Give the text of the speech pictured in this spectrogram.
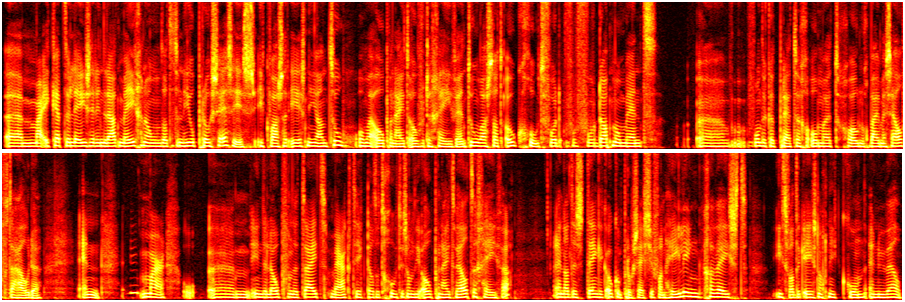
Ehm, maar ik heb de lezer inderdaad meegenomen omdat het een heel proces is. Ik was er eerst niet aan toe om mijn openheid over te geven. En toen was dat ook goed. Voor, voor, voor dat moment eh, vond ik het prettig om het gewoon nog bij mezelf te houden. En, maar ehm, in de loop van de tijd merkte ik dat het goed is om die openheid wel te geven. En dat is denk ik ook een procesje van heling geweest. Iets wat ik eerst nog niet kon en nu wel.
